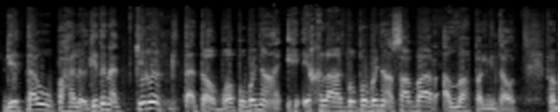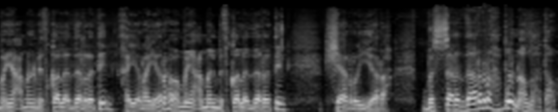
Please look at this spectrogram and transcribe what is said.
Dia tahu pahala. Kita nak kira Tak tahu Berapa banyak ikhlas Berapa banyak sabar Allah paling tahu. Faman ya'mal mithqala dharratin Khairan yarah Faman ya'mal mithqala dharratin Syarri yarah. Besar darah pun Allah tahu.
